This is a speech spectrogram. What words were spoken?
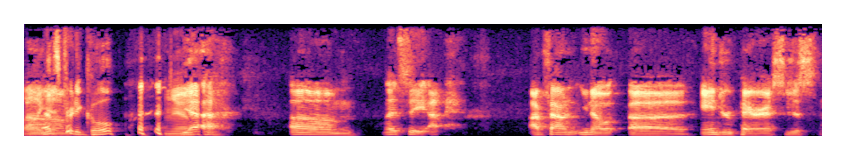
I like That's Um, pretty cool. Yeah. Yeah. Um, let's see. I, I found, you know, uh, Andrew Paris, just,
